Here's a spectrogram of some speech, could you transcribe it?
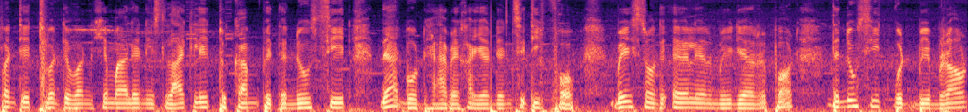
2021 Himalayan is likely to come with a new seat that would have a higher density foam. Based on the earlier media report, the new seat would be brown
